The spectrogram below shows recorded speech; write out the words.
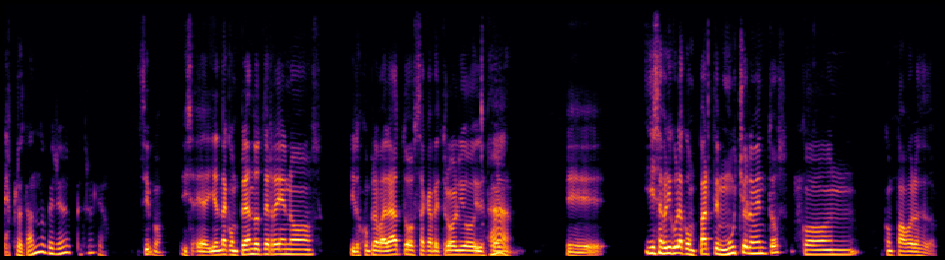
Explotando petróleo. Sí, po. Y, anda comprando terrenos y los compra baratos, saca petróleo y después. Ah. y esa película comparte muchos elementos con, con Power of the Dog.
